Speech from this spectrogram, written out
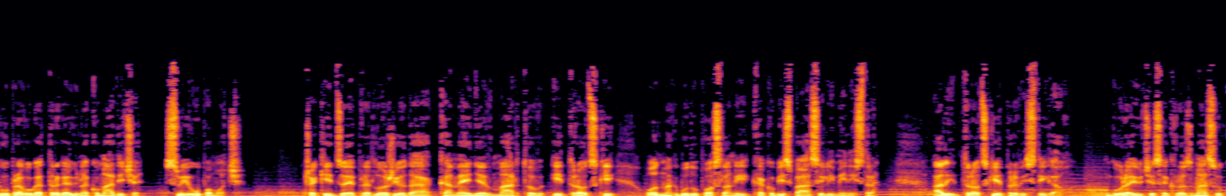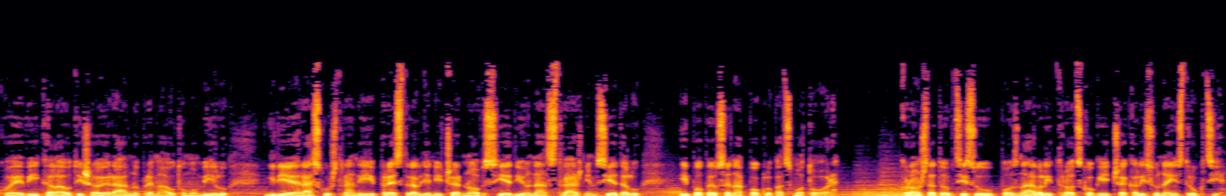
Upravo ga trgaju na komadiće. Svi u pomoć. Čekidzo je predložio da Kamenjev, Martov i Trocki odmah budu poslani kako bi spasili ministra. Ali Trocki je prvi stigao. Gurajući se kroz masu koja je vikala, otišao je ravno prema automobilu, gdje je raskuštrani i prestravljeni Černov sjedio na stražnjem sjedalu i popeo se na poklopac motora. Kronštatovci su poznavali Trockog i čekali su na instrukcije.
